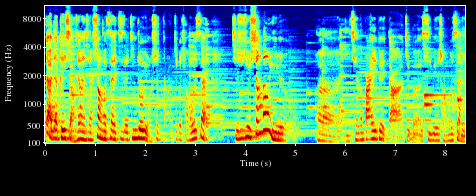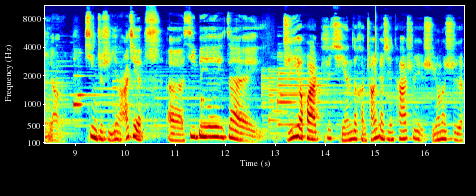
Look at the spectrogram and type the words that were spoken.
大家可以想象一下，上个赛季的金州勇士打这个常规赛，其实就相当于呃以前的八一队打这个 CBA 常规赛一样的性质是一样的。而且，呃，CBA 在职业化之前的很长一段时间，它是使用的是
